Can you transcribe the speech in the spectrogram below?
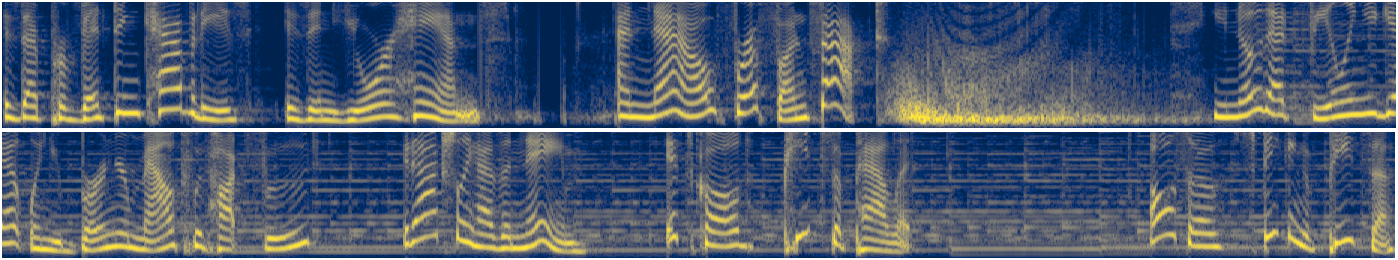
is that preventing cavities is in your hands. And now for a fun fact. You know that feeling you get when you burn your mouth with hot food? It actually has a name. It's called pizza palate. Also, speaking of pizza,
